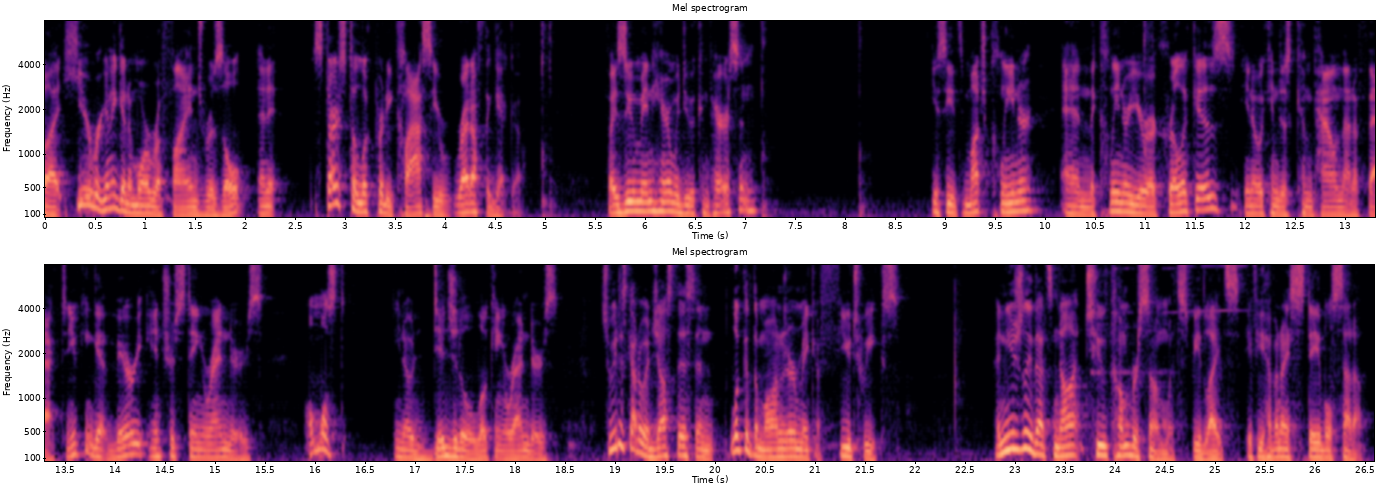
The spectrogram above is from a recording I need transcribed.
But here we're gonna get a more refined result and it starts to look pretty classy right off the get-go. If I zoom in here and we do a comparison, you see it's much cleaner and the cleaner your acrylic is, you know, it can just compound that effect. And you can get very interesting renders, almost, you know, digital looking renders. So we just got to adjust this and look at the monitor, make a few tweaks. And usually that's not too cumbersome with speedlights if you have a nice stable setup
